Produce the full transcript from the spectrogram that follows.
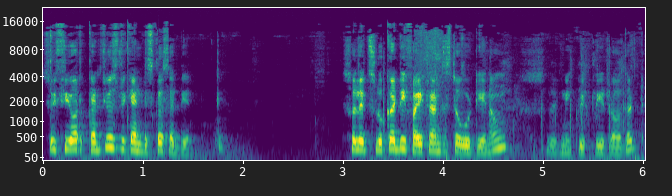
So if you are confused, we can discuss at the end. Okay. So let's look at the 5 transistor OTA now. So let me quickly draw that.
